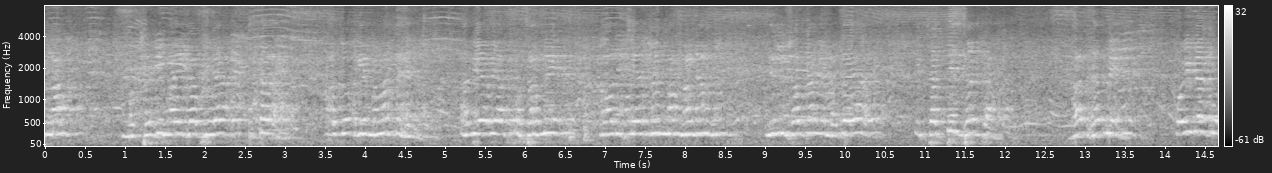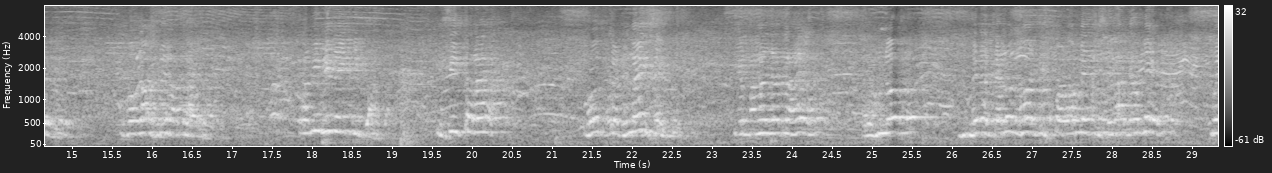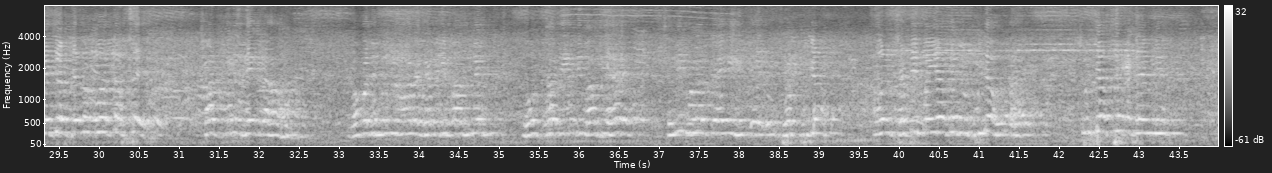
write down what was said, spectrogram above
छठी माई का पूजा तरह आप लोग ये मनाते हैं। अभी अभी आपको सामने हमारी चेयरमैन मैडम नीलू सरकार ने बताया कि छत्तीस घंटा हर घर में कोई ना कोई उपवास में रहता है। पानी भी नहीं पीता। इसी तरह बहुत कठिनाई से ये माना जाता है। और हम लोग, मेरा जन्म हुआ जिस पाड़ा में, जिस इलाका में मैं जब जन्म हुआ तब से छठ पूरे देख रहा हूँ। भगवान में हमारे घर के पास में बहुत सारी आदिवासी है। सभी मनाते हैं छठ पूजा और छठी मैया का जो पूजा होता है, सूर्यास्त के टाइम में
